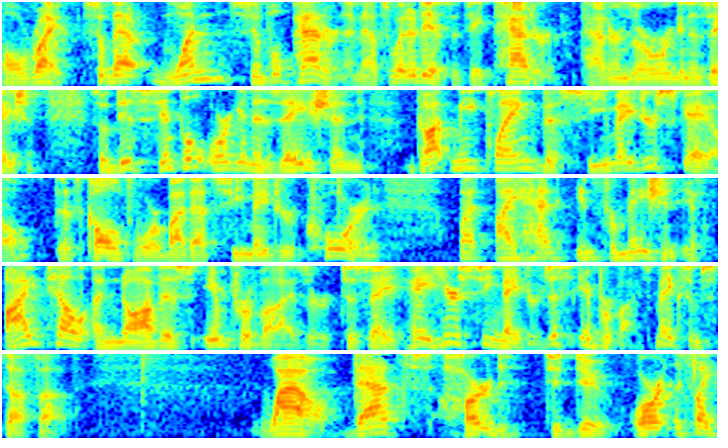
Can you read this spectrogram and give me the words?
All right, so that one simple pattern, and that's what it is it's a pattern. Patterns are organization. So, this simple organization got me playing the C major scale that's called for by that C major chord, but I had information. If I tell a novice improviser to say, hey, here's C major, just improvise, make some stuff up. Wow, that's hard to do. Or it's like,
